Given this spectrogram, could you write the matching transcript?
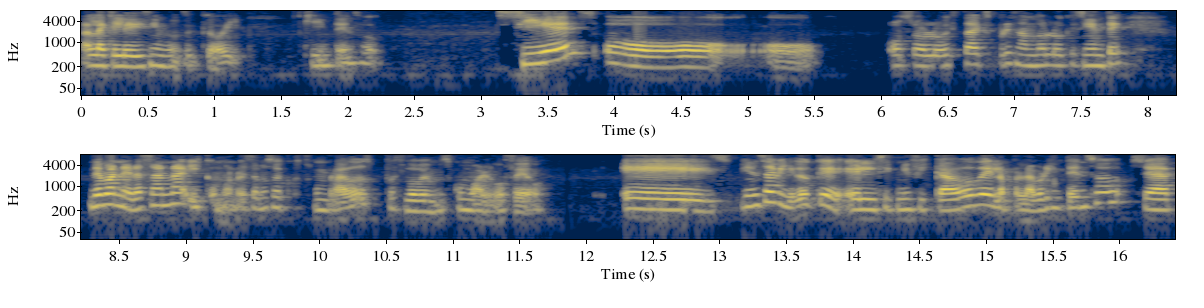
a la que le decimos que, oye, qué intenso, si es o, o, solo está expresando lo que siente de manera sana y como no estamos acostumbrados, pues lo vemos como algo feo. es bien sabido que el significado de la palabra intenso se ha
